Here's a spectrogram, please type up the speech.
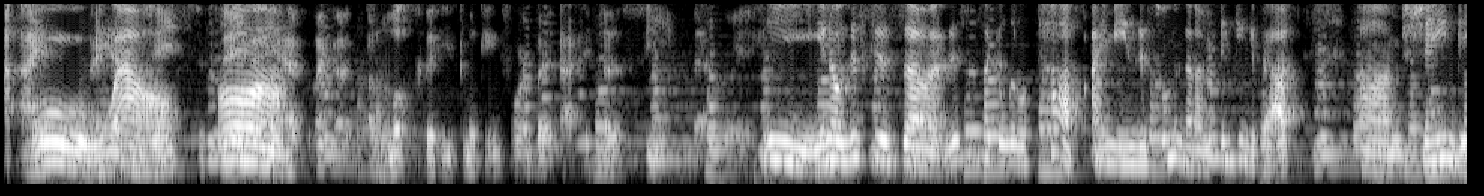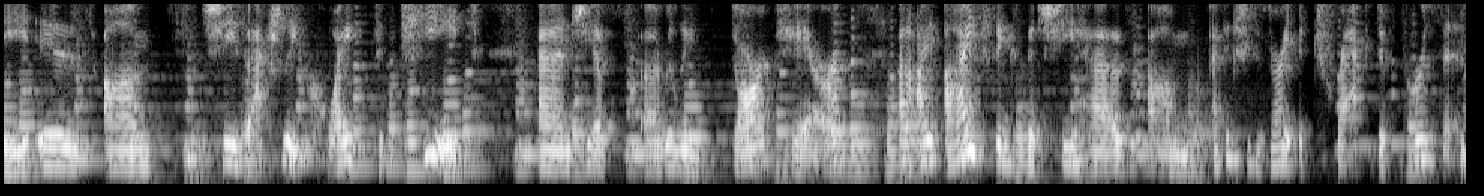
I, Oh, I wow. hesitate to say Oh. that he has like a, a look that he's looking for, but uh, it does seem that way. You know, this is uh, this is like a little tough. I mean, this woman that I'm thinking about, um, Shandy, is um, she's actually quite petite, and she has uh, really dark hair. And I, I think that she has, um, I think she's a very attractive person,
